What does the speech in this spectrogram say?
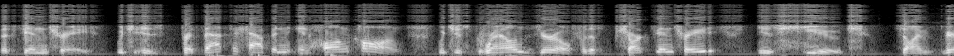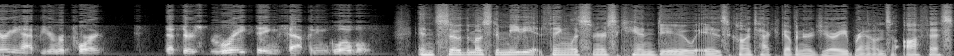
the fin trade, which is for that to happen in Hong Kong, which is ground zero for the shark fin trade, is huge. So I'm very happy to report that there's great things happening global. And so the most immediate thing listeners can do is contact Governor Jerry Brown's office.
